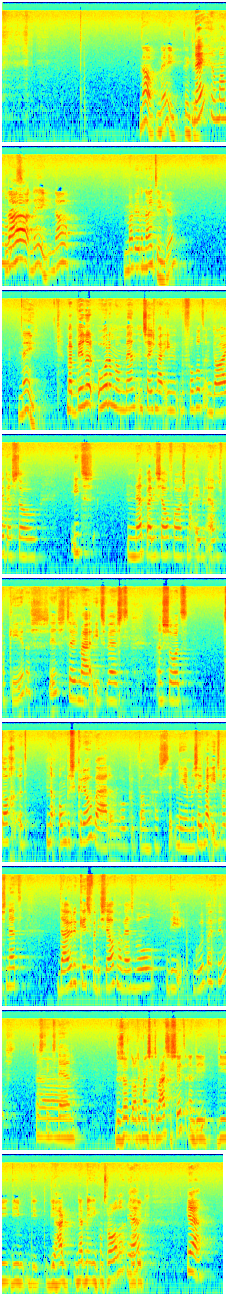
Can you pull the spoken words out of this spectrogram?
Nou, nee, denk ik. Nee, helemaal nooit. Nou, nee. Nou, mag even nadenken. Nee. Maar binnen oren momenten, zeg maar in bijvoorbeeld een die, dat zo iets net bij die zelfhuis maar even ergens parkeren is. Zeg maar iets best een soort toch het nou, onbeschreeuwbare, wil ik het dan haast nemen. Zeg maar iets was net duiden kist van diezelf, maar wees wel die goed bij veelst. Dat is iets Ehm, derde. Dus dat, dat ik in mijn situatie zit en die, die, die, die, die haak ik net meer in controle. Ja? Dat, ik, Ja.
